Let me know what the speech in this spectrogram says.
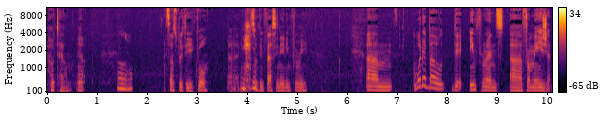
hotel. Yeah. Yeah. Sounds pretty cool. Uh, something fascinating for me. Um, what about the influence uh, from Asia?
